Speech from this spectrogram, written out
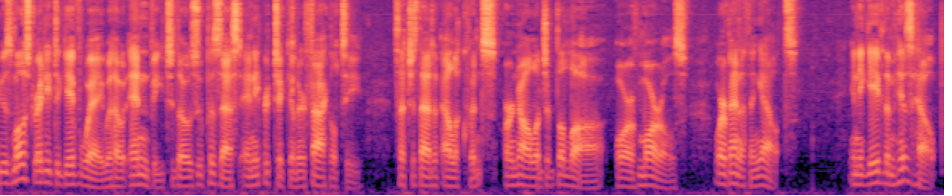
He was most ready to give way without envy to those who possessed any particular faculty, such as that of eloquence, or knowledge of the law, or of morals, or of anything else; and he gave them his help,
